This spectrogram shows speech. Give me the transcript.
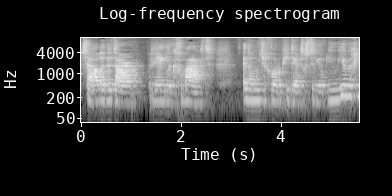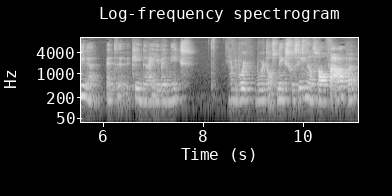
zij hadden het daar redelijk gemaakt. En dan moet je gewoon op je dertigste weer opnieuw hier beginnen met de kinderen en je bent niks. Je wordt, wordt als niks gezien, als halve apen.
